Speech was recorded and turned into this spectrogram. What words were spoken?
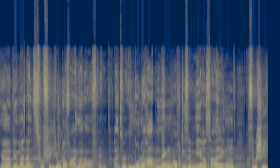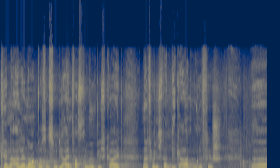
Äh, wenn man dann zu viel Jod auf einmal aufnimmt. Also in moderaten Mengen, auch diese Meeresalgen, Sushi kennen alle, ne? das ist so die einfachste Möglichkeit, natürlich dann vegan, ohne Fisch. Äh,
